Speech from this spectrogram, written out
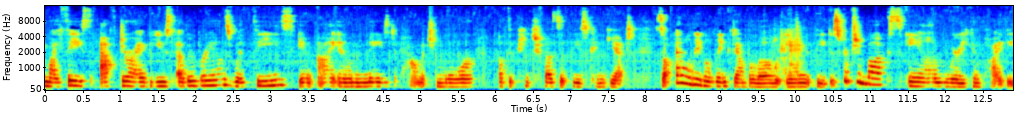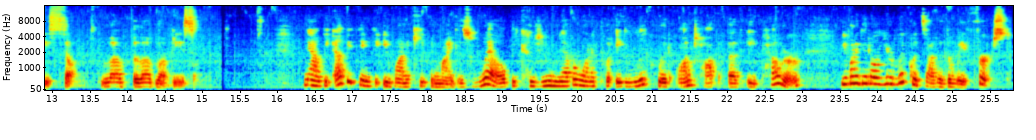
my face after I've used other brands with these and I am amazed at how much more of the peach fuzz that these can get. So I will leave a link down below in the description box and where you can buy these. So love, love, love these. Now the other thing that you want to keep in mind as well, because you never want to put a liquid on top of a powder, you want to get all your liquids out of the way first.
